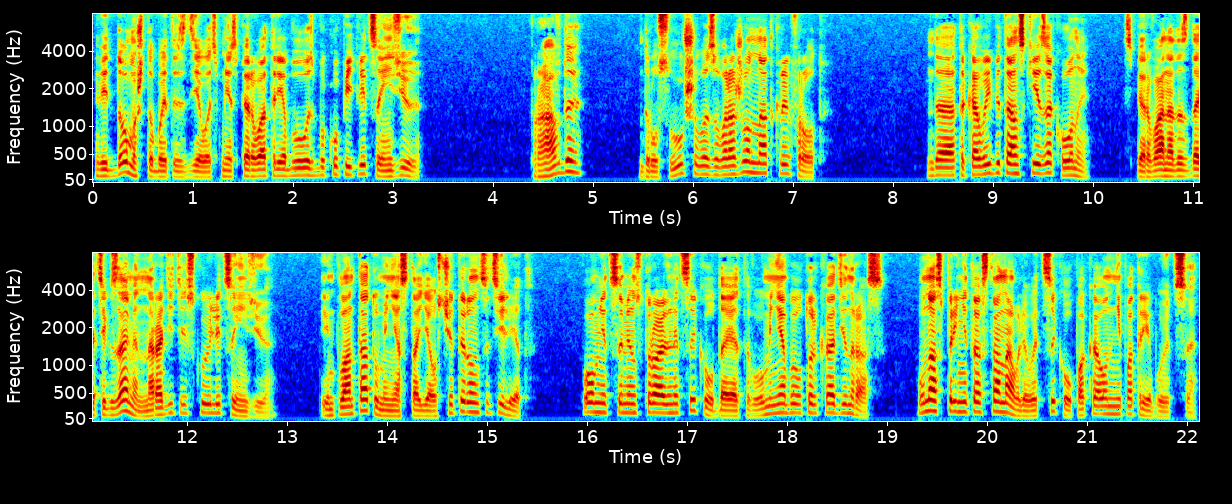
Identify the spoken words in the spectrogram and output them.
ведь дома, чтобы это сделать, мне сперва требовалось бы купить лицензию. «Правда?» Дру слушала, завороженно открыв рот. «Да, таковы бетанские законы. Сперва надо сдать экзамен на родительскую лицензию. Имплантат у меня стоял с 14 лет. Помнится, менструальный цикл до этого у меня был только один раз. У нас принято останавливать цикл, пока он не потребуется.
